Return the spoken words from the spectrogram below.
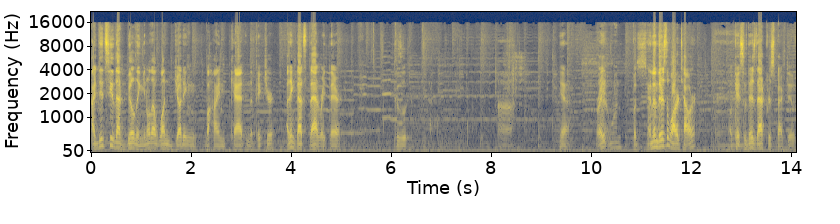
I did see that building. You know that one jutting behind Kat in the picture? I think that's that right there. Cause uh, yeah, right. that one. But So- and then there's the water tower. Okay, so there's that perspective.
